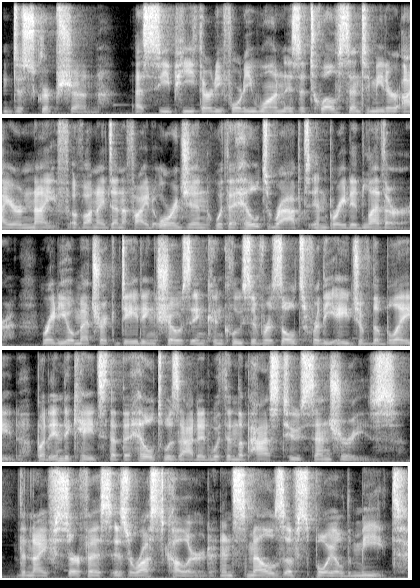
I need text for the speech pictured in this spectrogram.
Description SCP-3041 is a 12cm iron knife of unidentified origin with a hilt wrapped in braided leather. Radiometric dating shows inconclusive results for the age of the blade, but indicates that the hilt was added within the past two centuries. The knife's surface is rust-colored and smells of spoiled meat.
